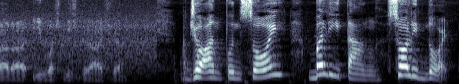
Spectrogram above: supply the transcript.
para iwas disgrasya. Joan Punsoy, Balitang, Solid North.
